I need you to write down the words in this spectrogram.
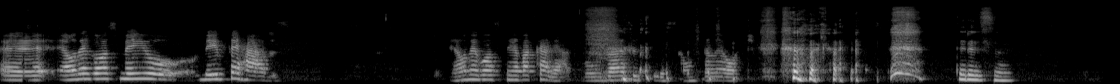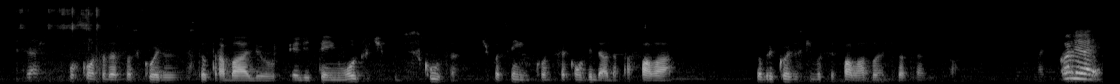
é, é um negócio meio, meio ferrado. Assim. É um negócio meio avacalhado. Vou usar essa expressão, que ela é ótima. Interessante. Por conta dessas coisas, o seu trabalho, ele tem um outro tipo de escuta? Tipo assim, quando você é convidada para falar sobre coisas que você falava antes da transição? É Olha,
